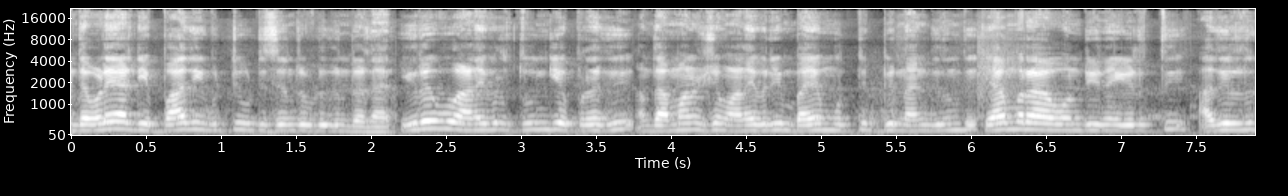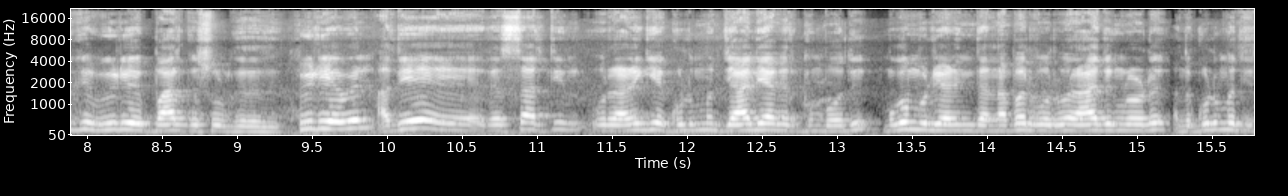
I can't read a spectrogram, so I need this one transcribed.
அந்த விளையாட்டை பாதி விட்டு விட்டு சென்று விடுகின்றனர். இரவு அனைவரும் தூங்கிய பிறகு அந்த அமானுஷ்யம் அனைவரையும் பயமுறுத்தி பின் அங்கிருந்து கேமரா ஒன்றினை எடுத்து அதில் வீடியோ பார்க்க சொல்கிறது. வீடியோவில் அதே ரெசார்ட்டில் ஒரு அழகிய குடும்பம் ஜாலியாக இருக்கும்போது முகமூடி அணிந்த நபர் ஒருவர் ஆயுதங்களோடு அந்த குடும்பத்தை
